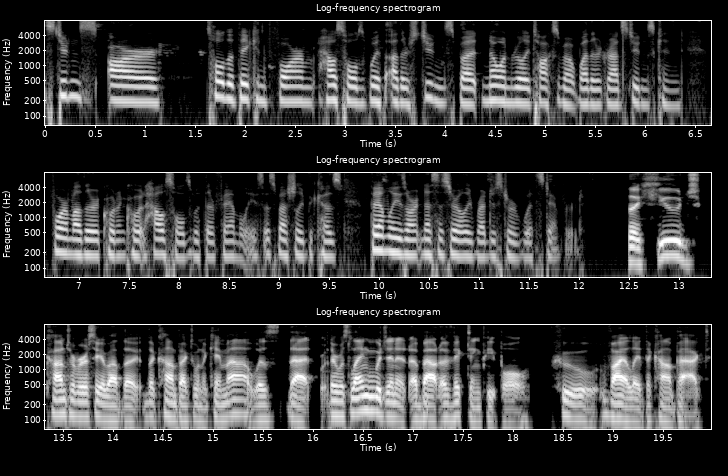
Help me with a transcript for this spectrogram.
students are told that they can form households with other students but no one really talks about whether grad students can form other quote unquote households with their families especially because families aren't necessarily registered with Stanford. The huge controversy about the, the compact when it came out was that there was language in it about evicting people who violate the compact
